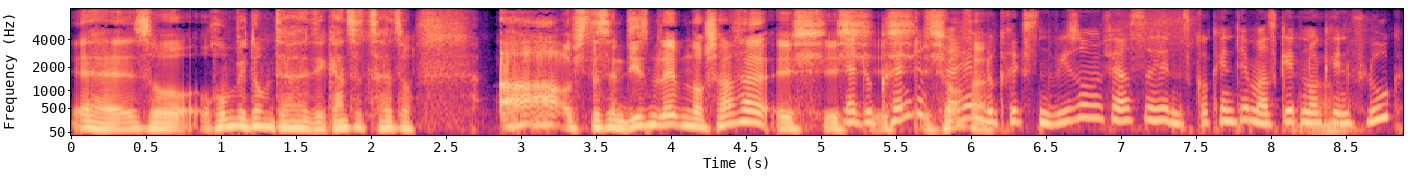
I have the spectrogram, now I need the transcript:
äh, so rumwiedum, der die ganze Zeit so, ah, ob ich das in diesem Leben noch schaffe? Ich, ich, Ja, du ich, könntest ich ja hoffe. hin, du kriegst ein Visum und fährst da hin. Das ist gar kein Thema. Es geht nur kein Flug.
